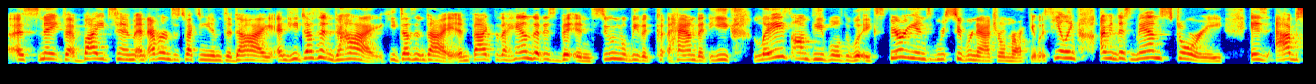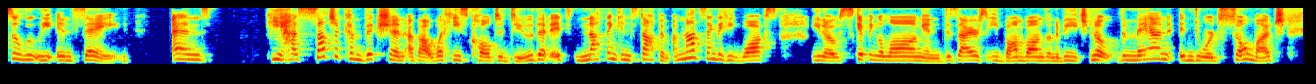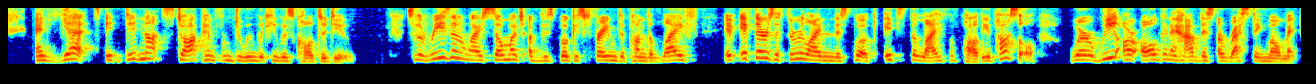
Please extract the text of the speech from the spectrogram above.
a snake that bites him and everyone's expecting him to die. And he doesn't die. He doesn't die. In fact, the hand that is bitten soon will be the hand that he lays on people that will experience supernatural, miraculous healing. I mean, this man's story is absolutely insane. And he has such a conviction about what he's called to do that it's nothing can stop him. I'm not saying that he walks, you know, skipping along and desires to eat bonbons on a beach. No, the man endured so much and yet it did not stop him from doing what he was called to do. So the reason why so much of this book is framed upon the life, if, if there's a through line in this book, it's the life of Paul the apostle, where we are all going to have this arresting moment.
